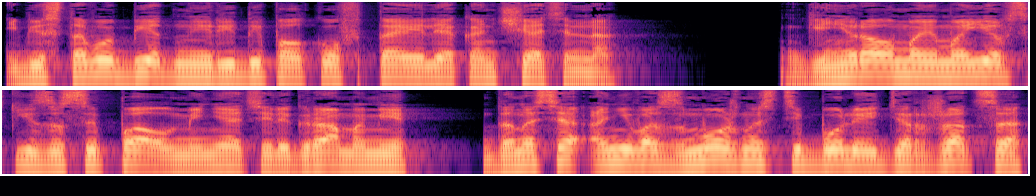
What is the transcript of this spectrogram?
И без того бедные ряды полков таяли окончательно — Генерал Маймаевский засыпал меня телеграммами, донося о невозможности более держаться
